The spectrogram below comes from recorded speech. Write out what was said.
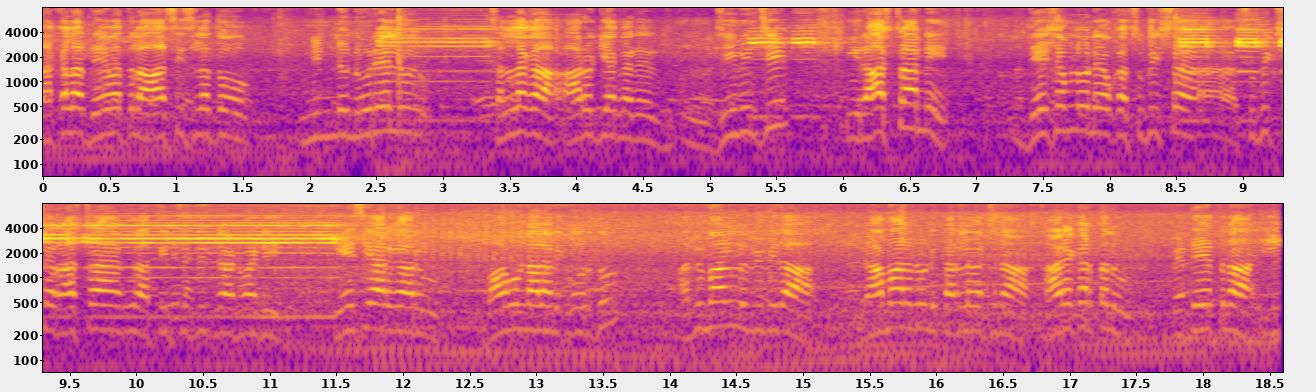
సకల దేవతల ఆశీస్సులతో నిండు నూరేళ్ళు చల్లగా ఆరోగ్యంగా జీవించి ఈ రాష్ట్రాన్ని దేశంలోనే ఒక సుభిక్ష సుభిక్ష రాష్ట్రంగా తీర్చిదిద్దినటువంటి కేసీఆర్ గారు బాగుండాలని కోరుతూ అభిమానులు వివిధ గ్రామాల నుండి తరలివచ్చిన కార్యకర్తలు పెద్ద ఎత్తున ఈ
